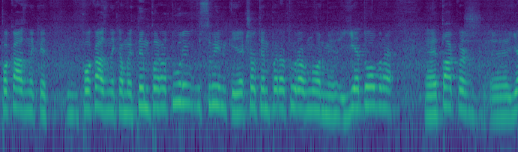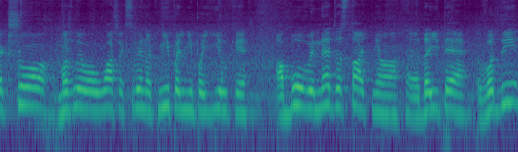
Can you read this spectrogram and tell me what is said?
показники, показниками температури у свинки. Якщо температура в нормі є добре. Е, Також, е, якщо можливо у ваших свинок ні пальні поїлки, або ви недостатньо е, даєте води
